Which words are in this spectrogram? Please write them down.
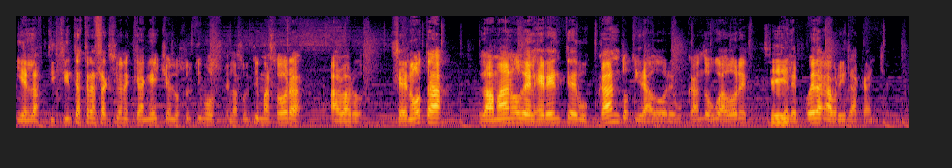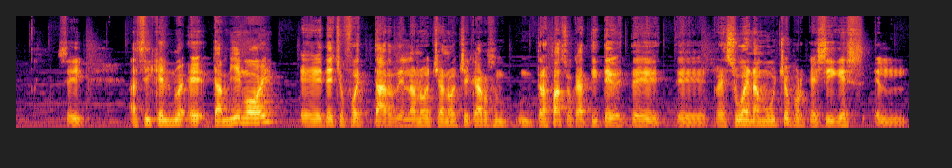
Y en las distintas transacciones que han hecho en, los últimos, en las últimas horas, Álvaro, se nota la mano del gerente buscando tiradores, buscando jugadores que le puedan abrir la cancha. Sí. Así que eh, también hoy, eh, de hecho fue tarde en la noche, anoche, Carlos, un, traspaso que a ti te, resuena mucho porque sigues el,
